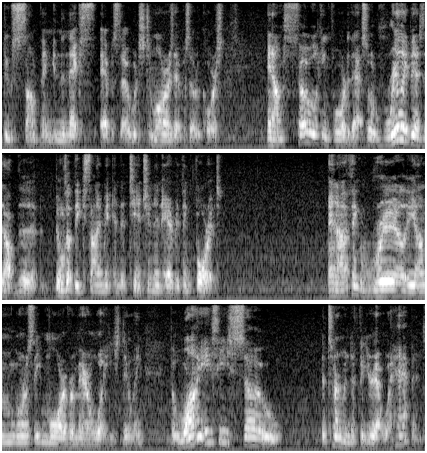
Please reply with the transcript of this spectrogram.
do something in the next episode, which is tomorrow's episode, of course. And I'm so looking forward to that. So it really builds out the builds up the excitement and the tension and everything for it. And I think really I'm going to see more of Romero and what he's doing. But why is he so determined to figure out what happened?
